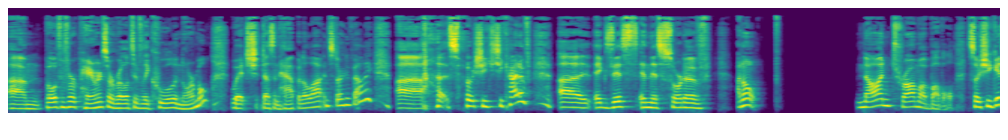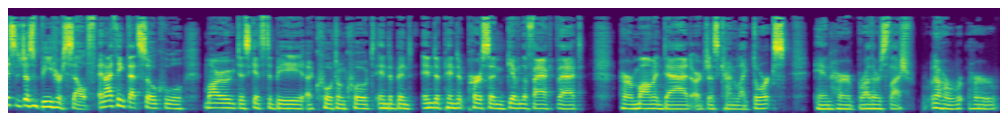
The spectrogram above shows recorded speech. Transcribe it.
um, both of her parents are relatively cool and normal, which doesn't happen a lot in Stardew Valley. Uh, so she she kind of uh, exists in this sort of I don't non-trauma bubble. So she gets to just be herself. And i think that's so cool. Maru just gets to be a quote-unquote independent independent person given the fact that her mom and dad are just kind of like dorks. And her brother slash no her her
